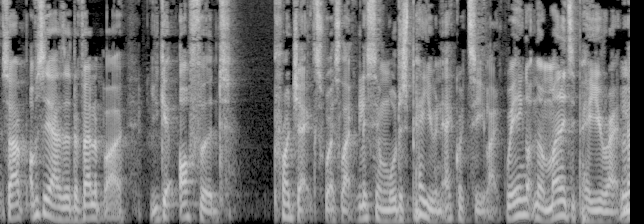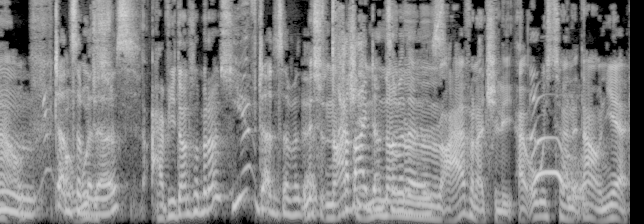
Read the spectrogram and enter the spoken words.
So obviously, as a developer, you get offered projects where it's like, listen, we'll just pay you in equity. Like we ain't got no money to pay you right now. Mm, you've done some we'll of just- Have you done some of those? You've done some of those. Listen, no, Have actually, I done no, some no, of no, those? No, no, I haven't actually. I always turn Oh. it down. Yeah.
